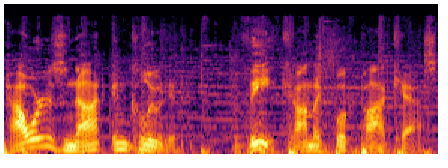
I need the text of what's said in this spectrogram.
Powers Not Included, the comic book podcast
